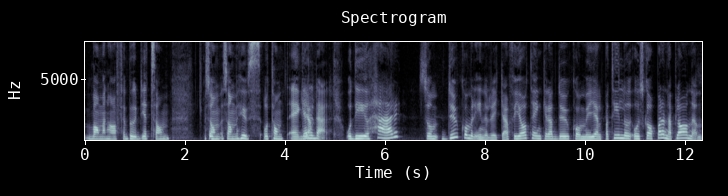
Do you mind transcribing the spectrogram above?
vad man har för budget som, som, som hus och tomtägare Ja. där. Och det är ju här som du kommer in Ulrika. För jag tänker att du kommer hjälpa till och, och skapa den här planen.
